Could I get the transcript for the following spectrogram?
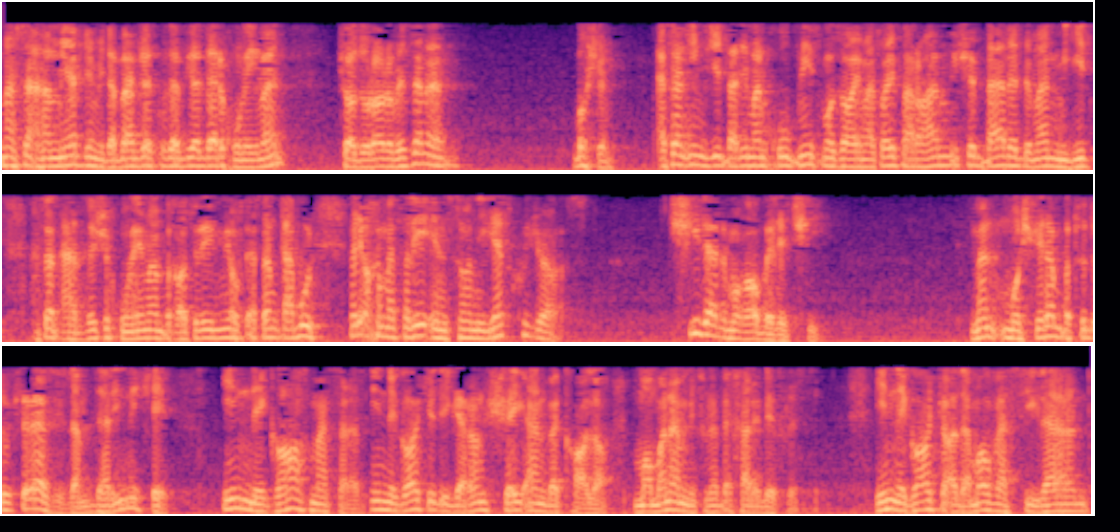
مثلا اهمیت نمیده. بعد گفتم بیاد در خونه من چادرها رو بزنن. باشه. اصلا این میگید برای من خوب نیست مزاحمت های فراهم میشه. بعد به من میگید اصلا ارزش خونه من به خاطر این میفته اصلا قبول. ولی آخه مسئله انسانیت کجاست؟ چی در مقابل چی؟ من مشکلم با تو دکتر عزیزم در اینه که این نگاه مثلا این نگاه که دیگران شیئن و کالا مامانم می‌تونه بخره بفرسته. این نگاه که آدما وسیلند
